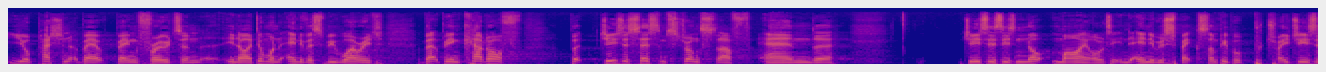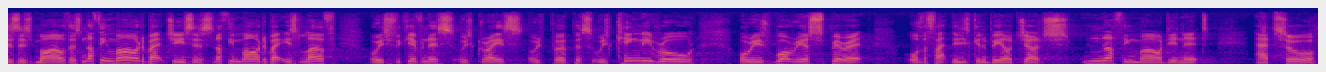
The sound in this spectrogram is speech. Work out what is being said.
you're passionate about bearing fruit, and uh, you know I don't want any of us to be worried about being cut off. But Jesus says some strong stuff, and uh, Jesus is not mild in any respect. Some people portray Jesus as mild. There's nothing mild about Jesus, nothing mild about his love or his forgiveness or his grace or his purpose or his kingly rule or his warrior spirit or the fact that he's going to be our judge. Nothing mild in it at all.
